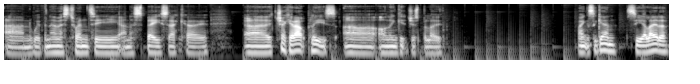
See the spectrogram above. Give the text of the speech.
and with an MS-20 and a space echo, uh, check it out please. Uh, I'll link it just below. Thanks again. See you later.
